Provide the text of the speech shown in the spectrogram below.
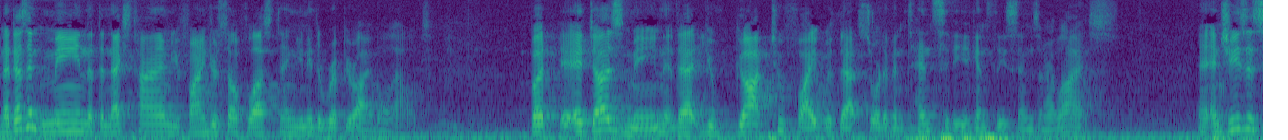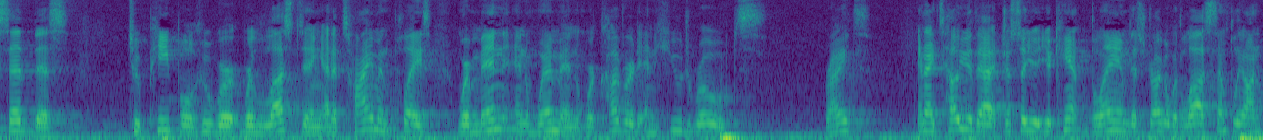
And that doesn't mean that the next time you find yourself lusting, you need to rip your eyeball out. But it does mean that you've got to fight with that sort of intensity against these sins in our lives. And Jesus said this to people who were, were lusting at a time and place where men and women were covered in huge robes, right? And I tell you that just so you, you can't blame the struggle with lust simply on,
